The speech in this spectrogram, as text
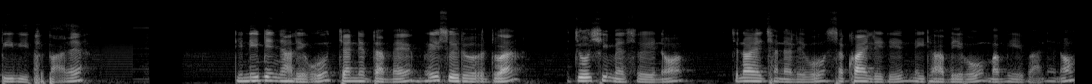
ပြီးပြီဖြစ်ပါတယ်ဒီနည်းပညာလေးကိုကြိုက်နေတတ်မယ်မိတ်ဆွေတို့အတွက်အကျိုးရှိမယ်ဆိုရင်တော့ ကျွန်တော်ရဲ့ channel လေးကို subscribe လေးတွေနှိပ်ထားပေးဖို့မမေ့ပါနဲ့เนาะ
